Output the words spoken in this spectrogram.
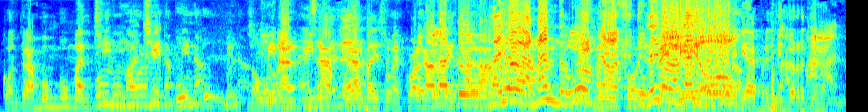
contra Boom Boom Mancini. Boom Boom Mancini. Boom, Mina, boom, Mina. No, Mina, fue al Madison Square Garden Orlando- a La iba ganando, al weón. médico y La iba ganando. Tenía desprendimiento de retina.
